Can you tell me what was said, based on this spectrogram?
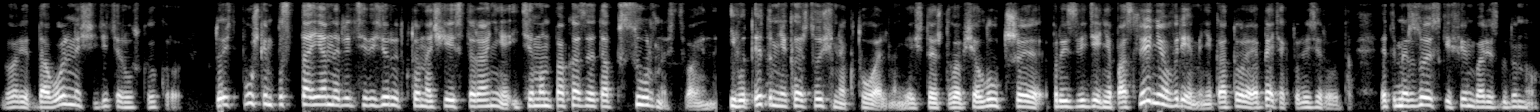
говорит, довольно щадите русскую кровь. То есть Пушкин постоянно релятивизирует, кто на чьей стороне, и тем он показывает абсурдность войны. И вот это, мне кажется, очень актуальным. Я считаю, что вообще лучшее произведение последнего времени, которое опять актуализирует, это Мерзойский фильм Борис Годунов,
